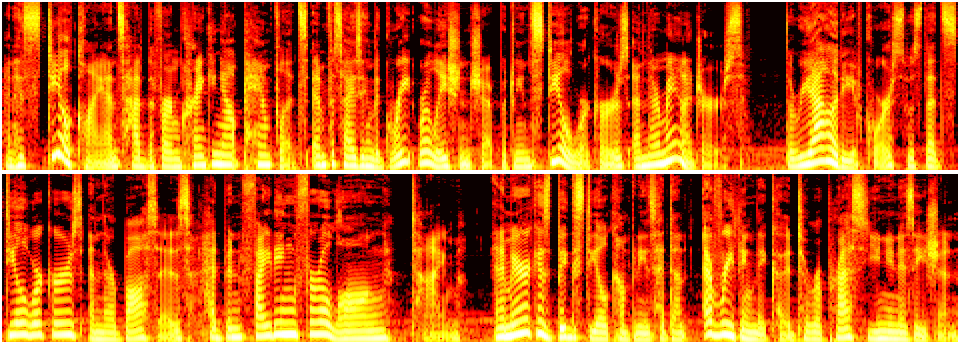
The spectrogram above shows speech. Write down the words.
And his steel clients had the firm cranking out pamphlets emphasizing the great relationship between steel workers and their managers. The reality, of course, was that steelworkers and their bosses had been fighting for a long time. And America's big steel companies had done everything they could to repress unionization.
